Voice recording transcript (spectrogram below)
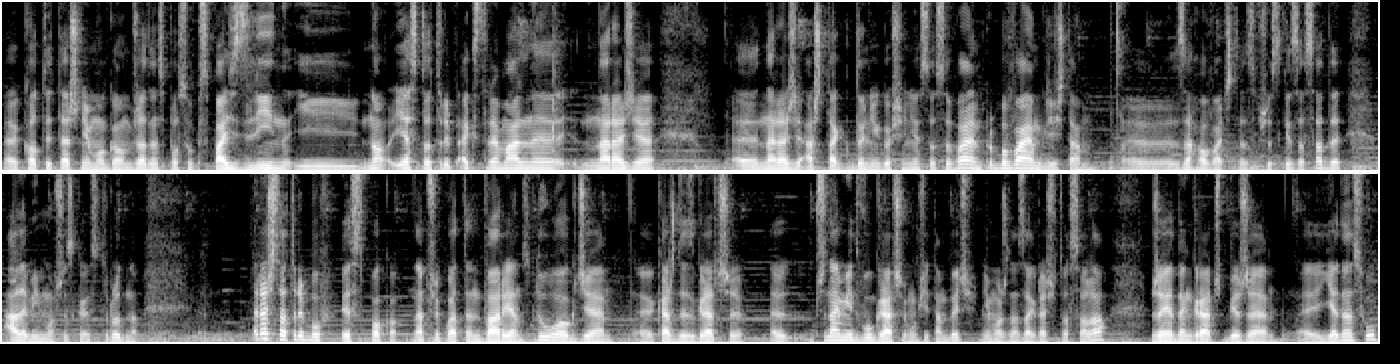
e, koty też nie mogą w żaden sposób spaść z lin i no jest to tryb ekstremalny, na razie e, na razie aż tak do niego się nie stosowałem, próbowałem gdzieś tam e, zachować te wszystkie zasady, ale mimo wszystko jest trudno. Reszta trybów jest spoko. Na przykład ten wariant duo, gdzie e, każdy z graczy, e, przynajmniej dwóch graczy musi tam być, nie można zagrać w to solo, że jeden gracz bierze e, jeden słup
